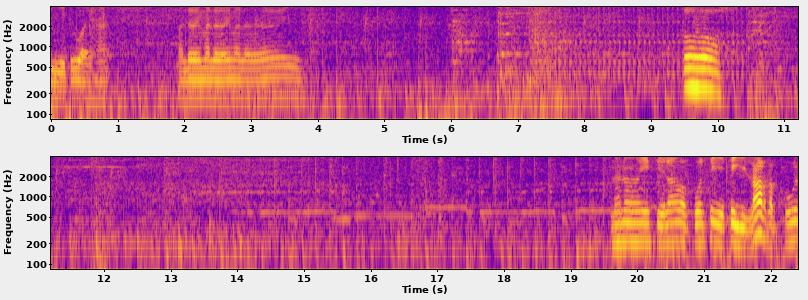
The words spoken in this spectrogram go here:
ดีๆด้วยฮะ มาเลยมาเลยมาเลย โอ้มาหน่อยสี่รอบกับคูณสี่สี่รอบกับคูณ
